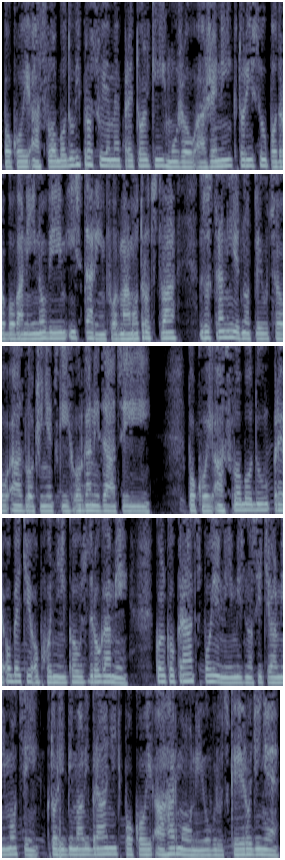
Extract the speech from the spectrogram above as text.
Pokoj a slobodu vyprosujeme pre toľkých mužov a ženy, ktorí sú podrobovaní novým i starým formám otroctva zo strany jednotlivcov a zločineckých organizácií. Pokoj a slobodu pre obete obchodníkov s drogami, koľkokrát spojenými s nositeľmi moci, ktorí by mali brániť pokoj a harmóniu v ľudskej rodine.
